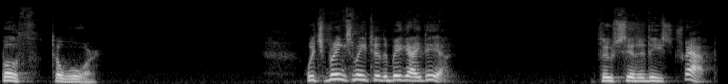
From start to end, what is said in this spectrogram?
both to war. Which brings me to the big idea Thucydides' trap.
